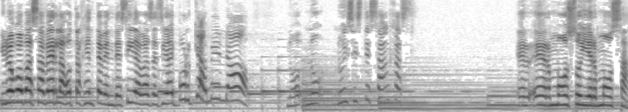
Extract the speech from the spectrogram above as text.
Y luego vas a ver la otra gente bendecida, vas a decir, ay, ¿por qué a mí no? No, no, no hiciste zanjas. hermoso y hermosa.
